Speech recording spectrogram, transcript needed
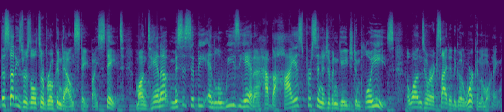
The study's results are broken down state by state. Montana, Mississippi, and Louisiana have the highest percentage of engaged employees, the ones who are excited to go to work in the morning.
